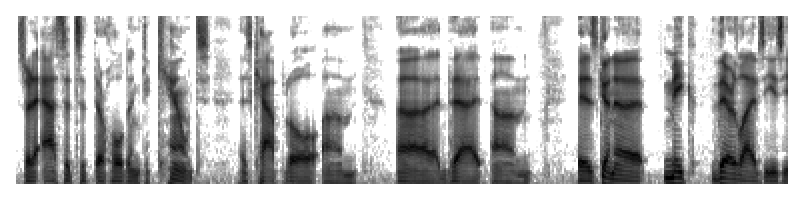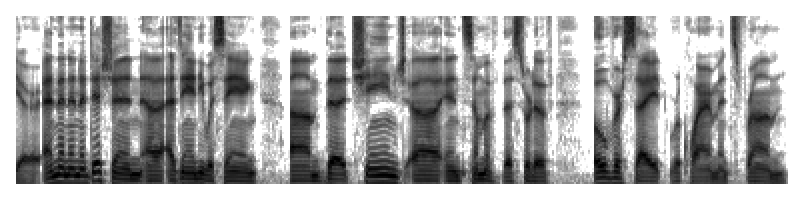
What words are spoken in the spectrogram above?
sort of assets that they're holding to count as capital um, uh, that um, is going to make their lives easier. And then, in addition, uh, as Andy was saying, um, the change uh, in some of the sort of oversight requirements from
